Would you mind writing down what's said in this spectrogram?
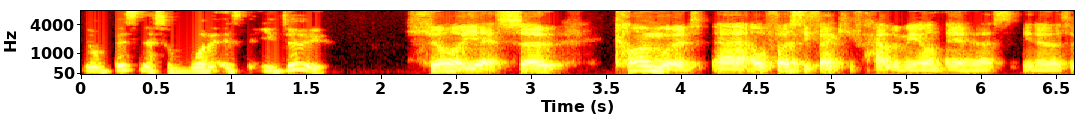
your business and what it is that you do. Sure. Yes. So Kindwood. Uh, well, firstly, thank you for having me on here. That's you know that's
